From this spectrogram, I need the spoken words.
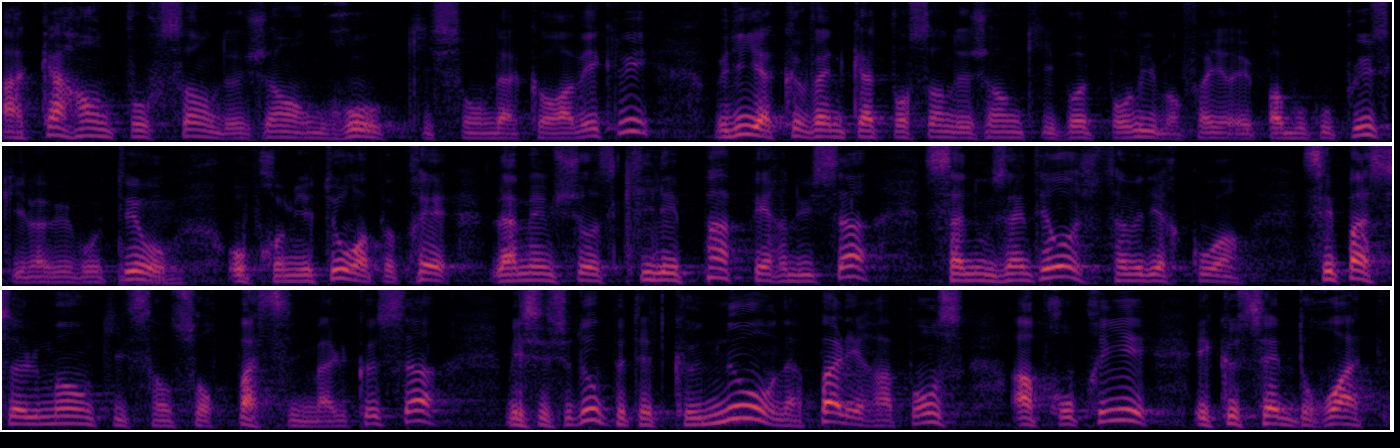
a 40% de gens, en gros, qui sont d'accord avec lui, me dit il n'y a que 24% de gens qui votent pour lui, mais enfin, il n'y en avait pas beaucoup plus qui l'avaient voté au, au premier tour, à peu près la même chose. Qu'il n'ait pas perdu ça, ça nous interroge. Ça veut dire quoi? C'est pas seulement qu'il s'en sort pas si mal que ça, mais c'est surtout peut-être que nous, on n'a pas les réponses appropriées et que cette droite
